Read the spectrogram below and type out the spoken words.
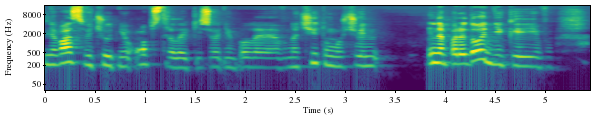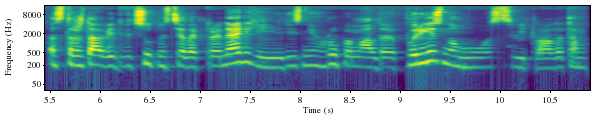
для вас відчутні обстріли, які сьогодні були вночі, тому що і- напередодні Київ страждав від відсутності електроенергії. Різні групи мали по-різному світло, але там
